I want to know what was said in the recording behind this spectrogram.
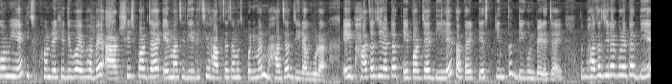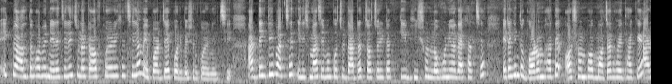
কমিয়ে কিছুক্ষণ রেখে দিব এভাবে। আর শেষ পর্যায়ে এর মাঝে দিয়ে দিচ্ছি হাফ চা চামচ পরিমাণ ভাজা জিরা গুঁড়া। এই ভাজা জিরাটা এই পর্যায়ে দিলে তরকারির টেস্ট কিন্তু দ্বিগুণ বেড়ে যায়। তো ভাজা জিরা গুঁড়োটা দিয়ে একটু আলতোভাবে নেড়ে চেড়ে চুলাটা অফ করে রেখেছিলাম এই পর্যায়ে পরিবেশন করে নিচ্ছি। আর দেখতেই পাচ্ছেন, ইলিশ মাছ এবং কচু ডাটার চচ্চড়িটা কি ভীষণ লোভনীয় দেখাচ্ছে। এটা কিন্তু গরম ভাতে অসম্ভব মজার হয়ে থাকে। আর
